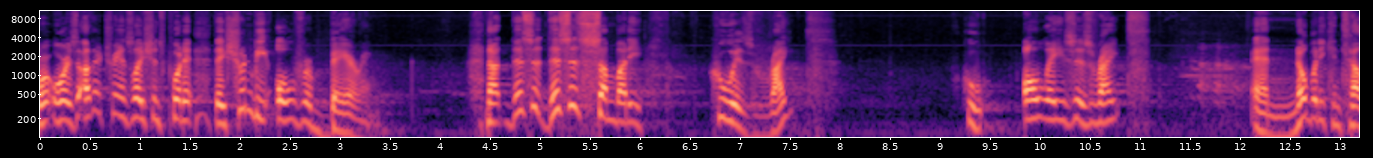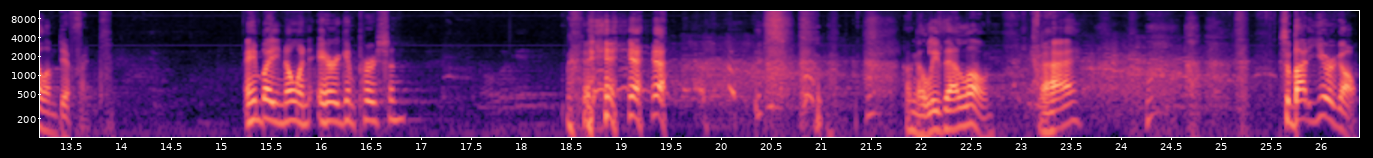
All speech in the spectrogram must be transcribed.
Or, or as other translations put it, they shouldn't be overbearing. Now, this is, this is somebody who is right, who always is right, and nobody can tell him different. Anybody know an arrogant person? I'm going to leave that alone. All right? So, about a year ago,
